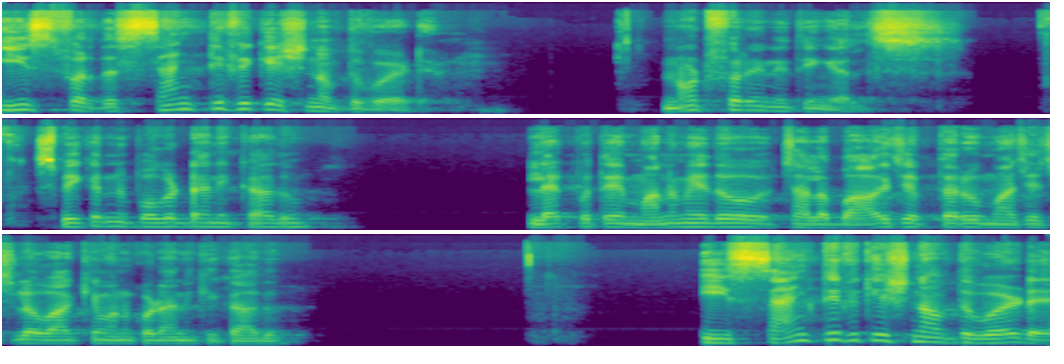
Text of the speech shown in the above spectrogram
is for the sanctification of the word not for anything else స్పీకర్ని పోగొట్టడానికి కాదు లేకపోతే మనమేదో చాలా బాగా చెప్తారు మా చర్చిలో వాక్యం అనుకోవడానికి కాదు. ఈ శాంక్టిఫికేషన్ ఆఫ్ ద వర్డే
